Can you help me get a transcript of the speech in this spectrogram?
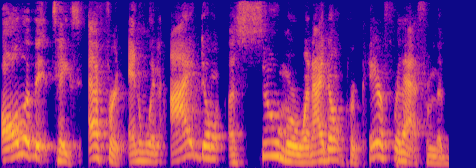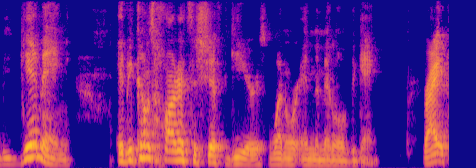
All of it takes effort. And when I don't assume or when I don't prepare for that from the beginning, it becomes harder to shift gears when we're in the middle of the game right?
